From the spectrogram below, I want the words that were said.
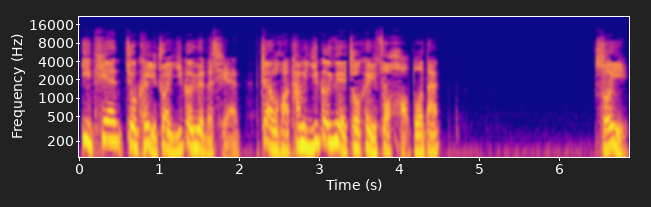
一天就可以赚一个月的钱，这样的话，他们一个月就可以做好多单。所以，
